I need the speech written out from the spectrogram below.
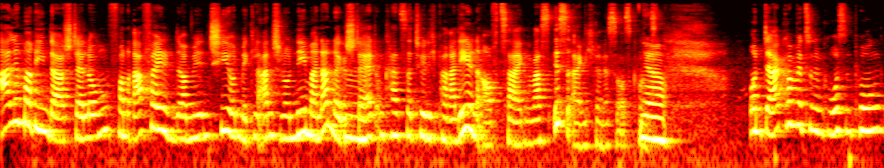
alle Mariendarstellungen von Raphael da Vinci und Michelangelo nebeneinander mhm. gestellt mhm. und kannst natürlich Parallelen aufzeigen. Was ist eigentlich Renaissance-Kunst? Ja. Und da kommen wir zu einem großen Punkt.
